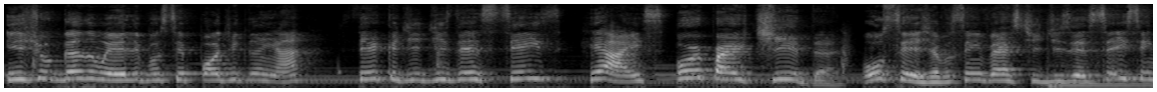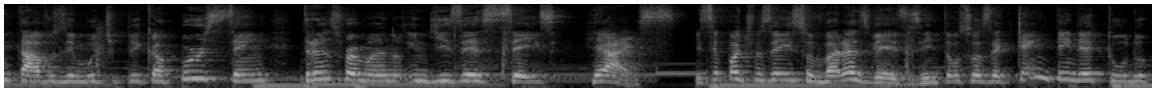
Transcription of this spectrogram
E jogando ele você pode ganhar cerca de 16 reais por partida. Ou seja, você investe 16 centavos e multiplica por 100, transformando em 16 reais. E você pode fazer isso várias vezes, então se você quer entender tudo,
